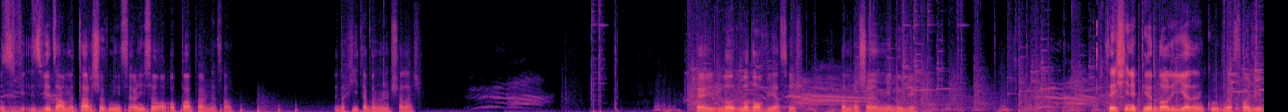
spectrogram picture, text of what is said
Zwi zwiedzamy, tarszownicy. Oni są OP pewnie, co? Do hita będą siadać. Hej, lo, lodowi jacyś. Zamraszają mi ludzi. Tej się nie pierdoli, jeden kurwa wchodzi.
